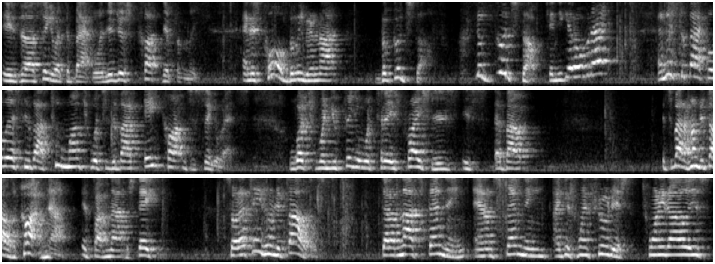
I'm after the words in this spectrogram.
is uh, cigarette tobacco. They're just cut differently. And it's called, believe it or not, the good stuff. The good stuff. Can you get over that? And this tobacco lasts me about two months, which is about eight cartons of cigarettes. Which, when you figure what today's price is, is about it's about hundred dollars a carton now, if I'm not mistaken. So that's eight hundred dollars that I'm not spending, and I'm spending. I just went through this: twenty dollars,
